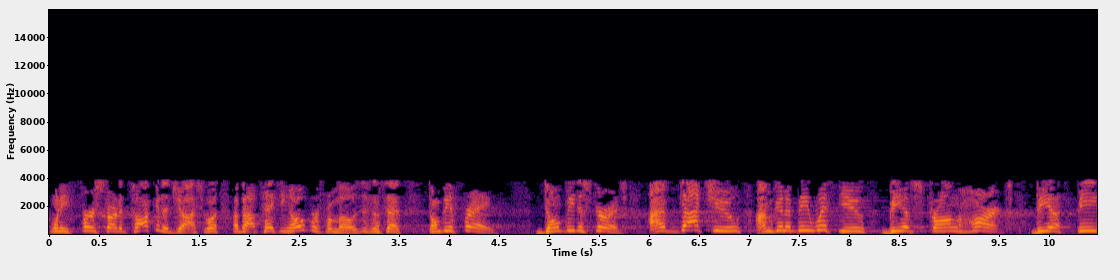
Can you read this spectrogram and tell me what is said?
when he first started talking to Joshua about taking over from Moses and says, Don't be afraid. Don't be discouraged. I've got you. I'm going to be with you. Be of strong heart. Be a, be,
